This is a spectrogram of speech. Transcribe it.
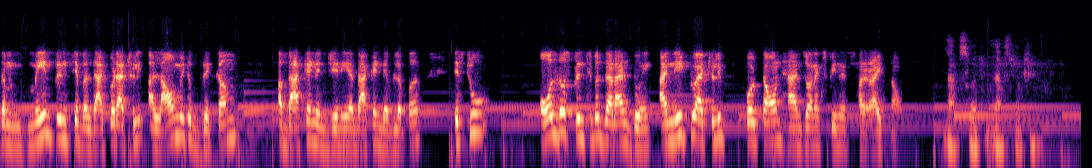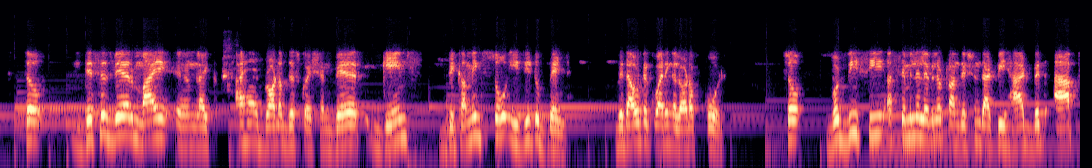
the main principle that would actually allow me to become a backend engineer, backend developer, is to all those principles that I'm doing. I need to actually put on hands-on experience right now. Absolutely. Absolutely. So this is where my um, like I had brought up this question where games becoming so easy to build without requiring a lot of code. So would we see a similar level of transition that we had with apps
